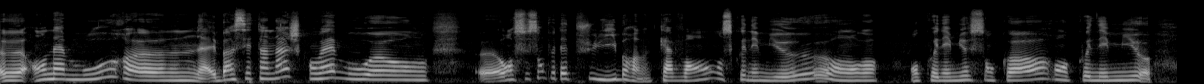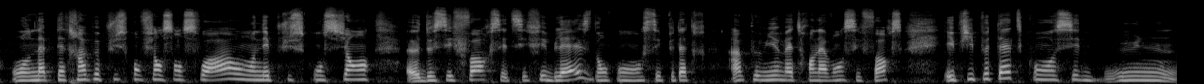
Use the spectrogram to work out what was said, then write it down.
Euh, en amour, euh, eh ben, c'est un âge quand même où euh, on, on se sent peut-être plus libre qu'avant, on se connaît mieux, on, on connaît mieux son corps, on connaît mieux, on a peut-être un peu plus confiance en soi, on est plus conscient euh, de ses forces et de ses faiblesses, donc on sait peut-être un peu mieux mettre en avant ses forces. Et puis peut-être qu'on c'est une,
